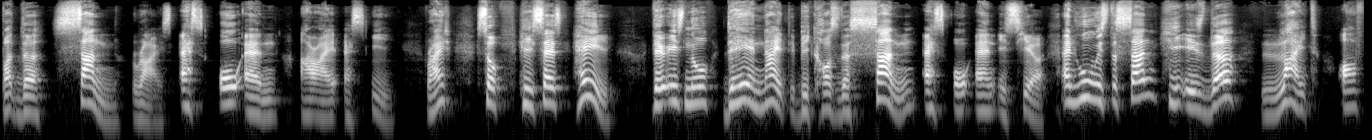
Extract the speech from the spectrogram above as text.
but the sunrise, S O N R I S E, right? So he says, hey, there is no day and night because the son, S O N, is here. And who is the son? He is the light of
